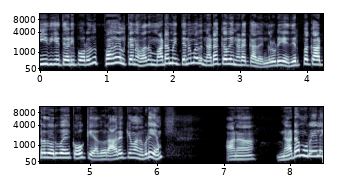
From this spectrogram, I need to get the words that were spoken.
நீதியை தேடி போகிறது பகல் கனவு அது மடமைத்தனம் அது நடக்கவே நடக்காது. எங்களுடைய எதிர்ப்பை காட்டுறது ஒரு வகைக்கு ஓகே அது ஒரு ஆரோக்கியமான விடயம். ஆனால் நடைமுறையில்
